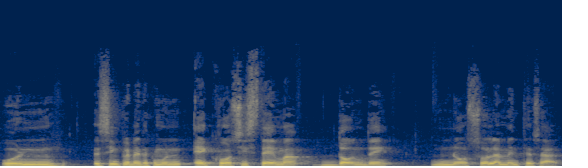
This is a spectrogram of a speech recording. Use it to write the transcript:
un, es simplemente como un ecosistema donde no solamente, o sea,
